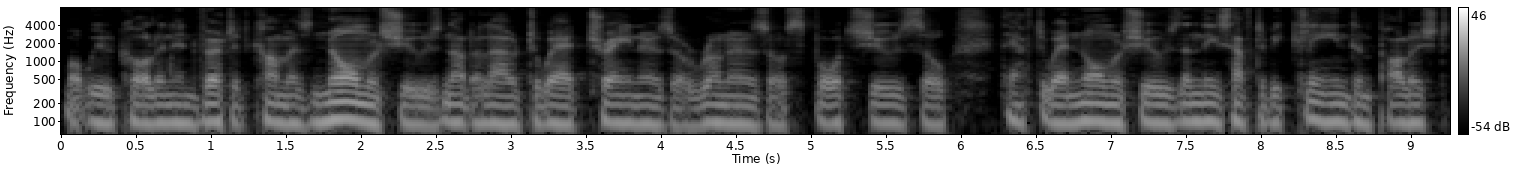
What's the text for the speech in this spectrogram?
what we would call in inverted commas normal shoes, not allowed to wear trainers or runners or sports shoes. So they have to wear normal shoes. Then these have to be cleaned and polished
